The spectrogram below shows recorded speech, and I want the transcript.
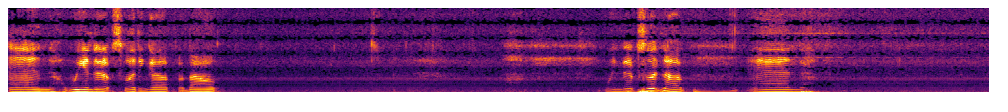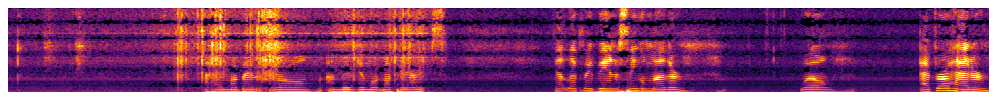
And we ended up splitting up about. We ended up splitting up, and I had my baby girl. I moved in with my parents. That left me being a single mother. Well, after I had her,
